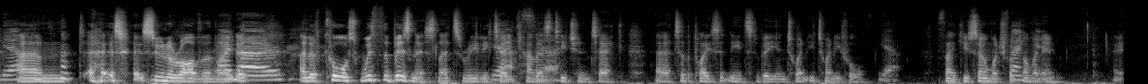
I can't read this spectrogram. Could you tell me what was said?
Yeah. and sooner rather than I later. know. And of course, with the business, let's really take Yes, Hannah's yeah. Teaching Tech uh, to the place it needs to be in 2024. Yeah. Thank you so much for Thank coming you. in.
